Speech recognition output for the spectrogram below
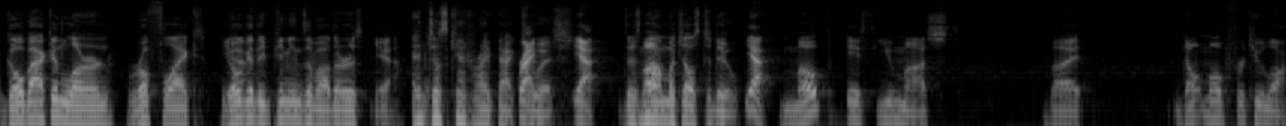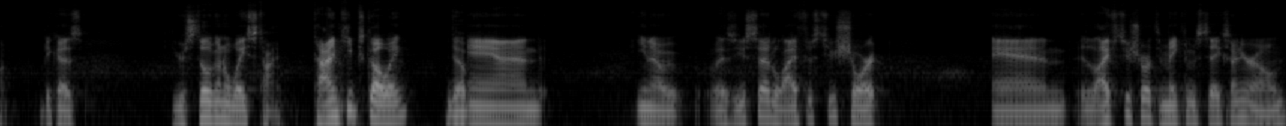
go back and learn, reflect, go get the opinions of others, Yeah. and just get right back Right. to it. Yeah. There's Mo- not much else to do. Yeah, mope if you must, but don't mope for too long because you're still going to waste time. Time keeps going, Yep. and you know, as you said, life is too short, and life's too short to make the mistakes on your own.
